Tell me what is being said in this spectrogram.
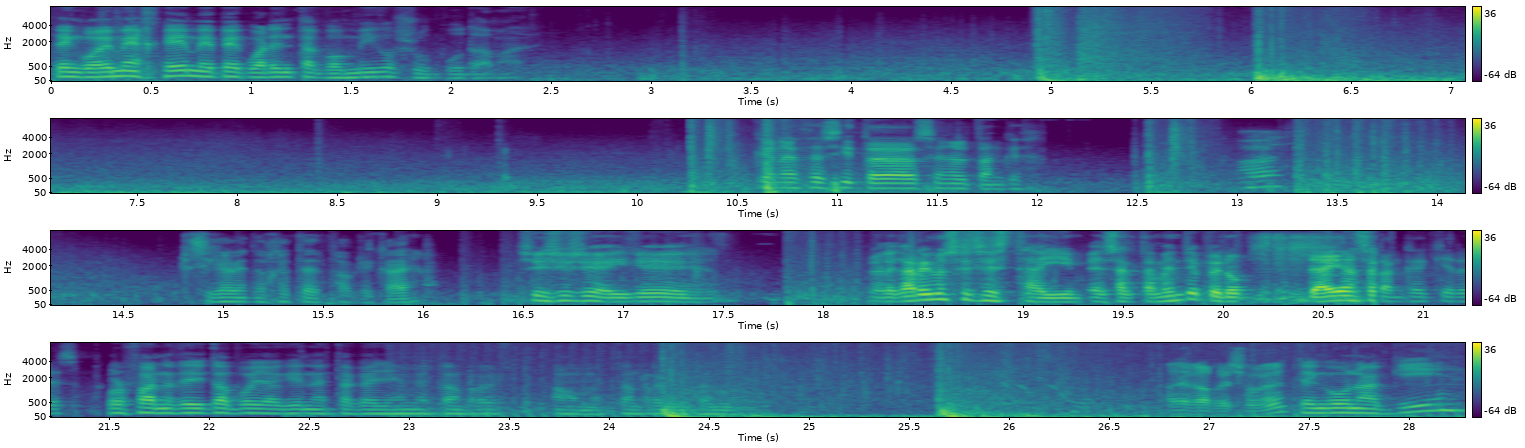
Tengo MG, MP40 conmigo, su puta madre. ¿Qué necesitas en el tanque? Ay, Sigue habiendo gente de fábrica, eh. Sí, sí, sí, hay que. El Garry no sé si está ahí exactamente, pero de ahí han ¿Qué quieres? Porfa, necesito apoyo aquí en esta calle. Me están, re... vamos, me están reventando. Hay Garrison, ¿eh? Tengo uno aquí.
